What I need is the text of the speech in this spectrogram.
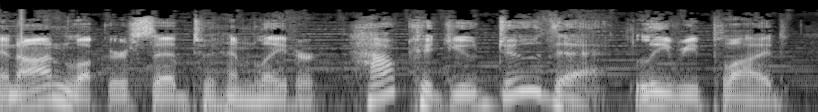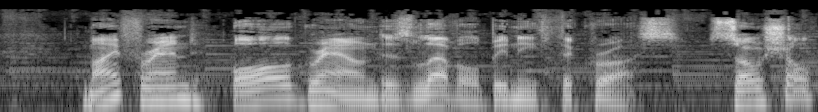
An onlooker said to him later, How could you do that? Lee replied, My friend, all ground is level beneath the cross. Social,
